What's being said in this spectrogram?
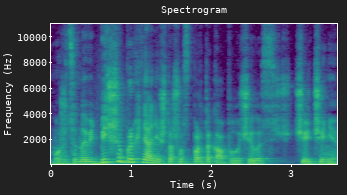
Може, це навіть більше брехня, ніж та, що в Спартака вийшло, чи, чи ні?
